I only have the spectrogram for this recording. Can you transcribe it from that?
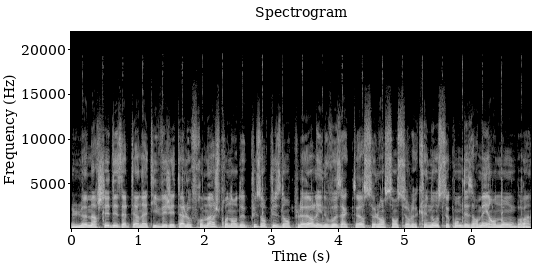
Le marché des alternatives végétales au fromage prenant de plus en plus d'ampleur, les nouveaux acteurs se lançant sur le créneau se comptent désormais en nombre.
